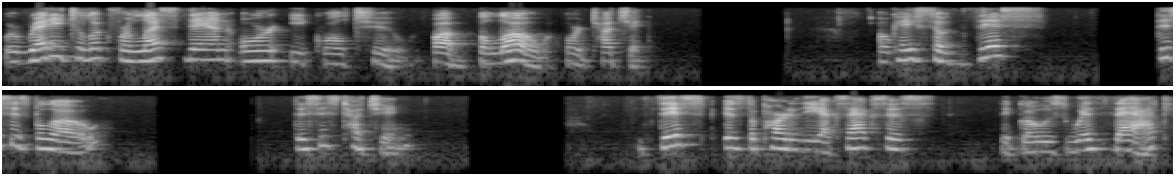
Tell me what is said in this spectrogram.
We're ready to look for less than or equal to, uh, below or touching. Okay, so this, this is below. This is touching. This is the part of the x-axis that goes with that.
